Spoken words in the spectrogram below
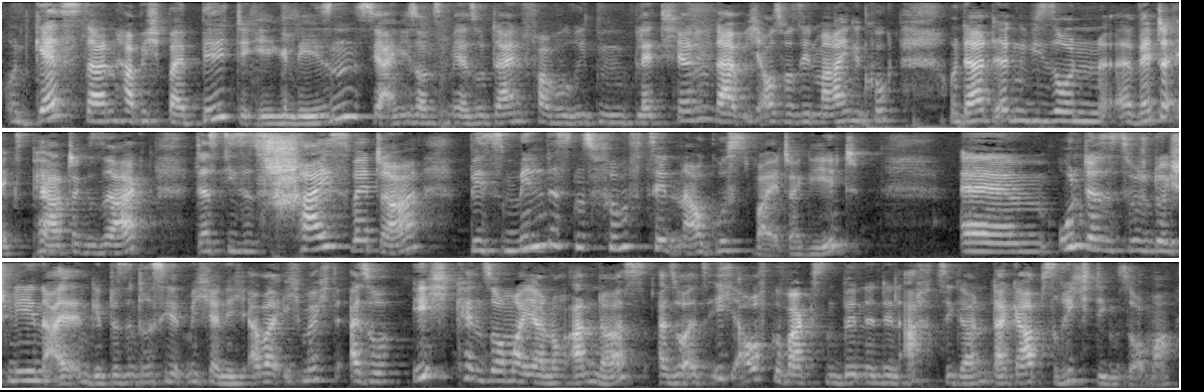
Und gestern habe ich bei Bild.de gelesen, ist ja eigentlich sonst mehr so dein Favoritenblättchen, da habe ich aus Versehen mal reingeguckt. Und da hat irgendwie so ein äh, Wetterexperte gesagt, dass dieses Scheißwetter bis mindestens 15. August weitergeht. Ähm, und dass es zwischendurch Schnee in Alten gibt, das interessiert mich ja nicht. Aber ich möchte, also ich kenne Sommer ja noch anders. Also als ich aufgewachsen bin in den 80ern, da gab es richtigen Sommer.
